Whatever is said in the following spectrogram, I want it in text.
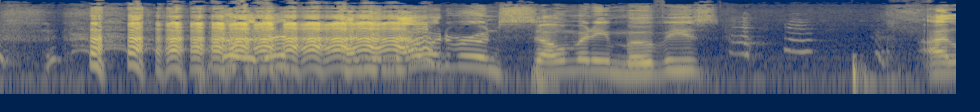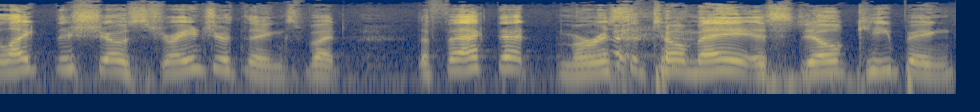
No, that, I mean, that would ruin so many movies. I like the show Stranger Things, but the fact that Marisa Tomei is still keeping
